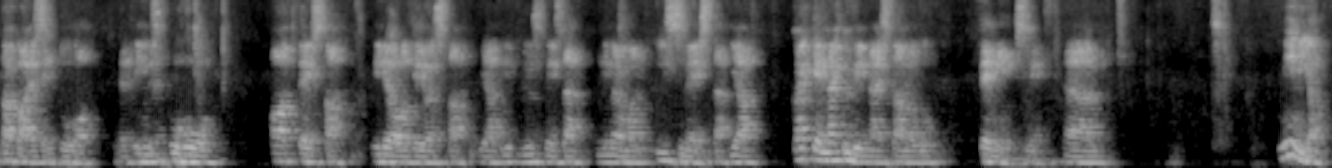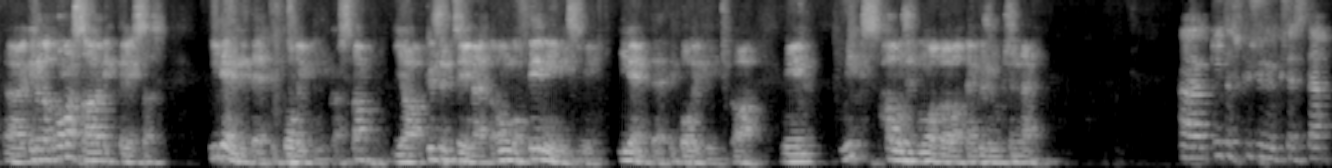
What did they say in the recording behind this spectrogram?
takaisin tulo. Ihmiset puhuu aatteista, ideologioista ja just niistä nimenomaan ismeistä. Ja kaikkein näkyvin näistä on ollut feminismi. Minja, äh, kirjoitat omassa artikkelissa identiteettipolitiikasta ja kysyt siinä, että onko feminismi identiteettipolitiikkaa, niin miksi halusit muotoilla tämän kysymyksen näin? Kiitos kysymyksestä.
